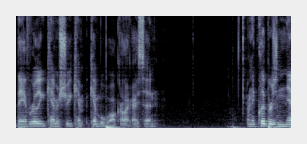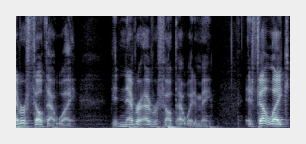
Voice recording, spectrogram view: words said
They have really good chemistry. Kem- Kemba Walker, like I said, and the Clippers never felt that way. It never ever felt that way to me. It felt like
